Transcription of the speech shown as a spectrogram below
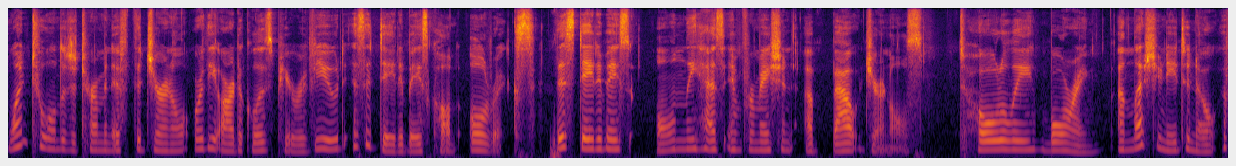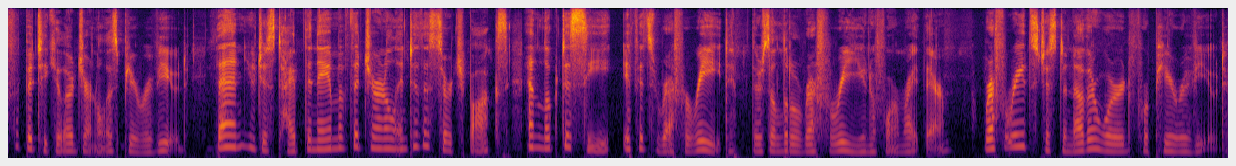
One tool to determine if the journal or the article is peer-reviewed is a database called Ulrichs. This database only has information about journals. Totally boring, unless you need to know if a particular journal is peer-reviewed. Then you just type the name of the journal into the search box and look to see if it's refereed. There's a little referee uniform right there. Refereed's just another word for peer-reviewed.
